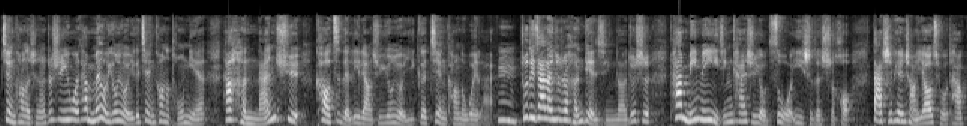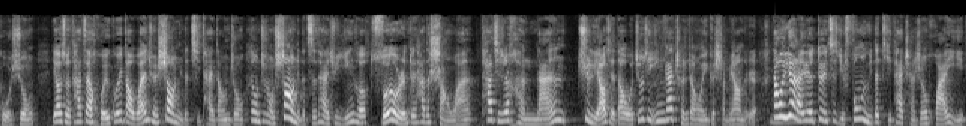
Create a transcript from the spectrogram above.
健康的成长，就是因为他没有拥有一个健康的童年，他很难去靠自己的力量去拥有一个健康的未来。嗯，朱迪·加兰就是很典型的，就是他明明已经开始有自我意识的时候，大制片厂要求他裹胸，要求他再回归到完全少女的体态当中，用这种少女的姿态去迎合所有人对他的。赏完，他其实很难去了解到我究竟应该成长为一个什么样的人。他会越来越对自己丰腴的体态产生怀疑，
